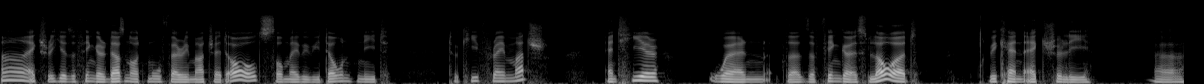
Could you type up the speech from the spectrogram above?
uh, actually here the finger does not move very much at all, so maybe we don't need to keyframe much. And here, when the, the finger is lowered, we can actually uh,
